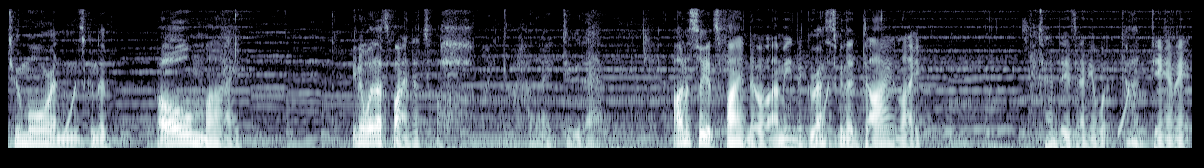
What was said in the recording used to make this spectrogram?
Two more and then it's gonna... Oh my... You know what, that's fine. That's... Oh my god, how did I do that? Honestly, it's fine though. I mean, the grass is gonna die in like 10 days anyway. God damn it.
